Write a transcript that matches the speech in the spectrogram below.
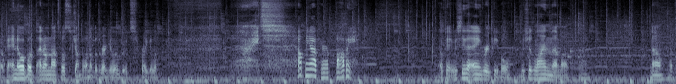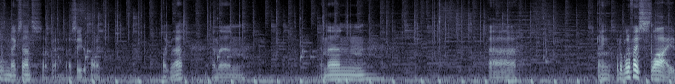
Okay, I know about... I'm not supposed to jump on them with regular boots. Regular. Alright. Help me out here, Bobby. Okay, we see the angry people. We should line them up. No, that doesn't make sense. Okay, I see your point. Like that. And then... And then... Uh... Dang, what, what if I slide?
